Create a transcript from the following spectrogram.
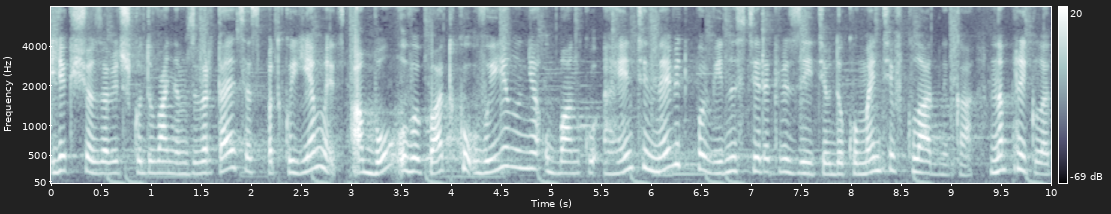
якщо за відшкодуванням звертається спадкоємець або у випадку виявлення у банку агенті невідповідності реквізитів документів вкладника, наприклад,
